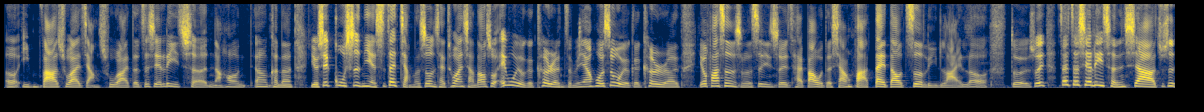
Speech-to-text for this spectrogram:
呃引发出来讲出来的这些历程，然后嗯、可能有些故事你也是在讲的时候，你才突然想到说，哎，我有个客人怎么样，或者是我有个客人又发生了什么事情，所以才把我的想法带到这里来了。对，所以在这些历程下，就是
